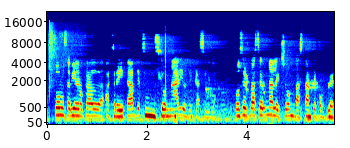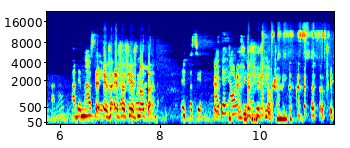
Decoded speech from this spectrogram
solo se había logrado acreditar de funcionarios de casilla. Entonces va a ser una elección bastante compleja, ¿no? Además de... Esa- esa la sí es nota. Esa sí. Ahora Esa es nota. Sí.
